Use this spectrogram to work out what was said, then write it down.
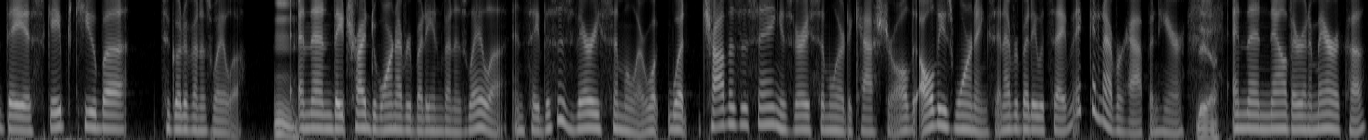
they escaped Cuba to go to Venezuela. Mm. And then they tried to warn everybody in Venezuela and say this is very similar. What what Chavez is saying is very similar to Castro. All the, all these warnings, and everybody would say it can never happen here. Yeah. And then now they're in America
